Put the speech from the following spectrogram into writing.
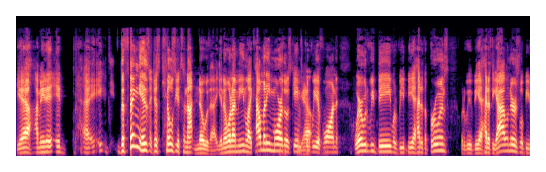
Yeah, I mean, it, it, uh, it, The thing is, it just kills you to not know that. You know what I mean? Like, how many more of those games yeah. could we have won? Where would we be? Would we be ahead of the Bruins? Would we be ahead of the Islanders? Would be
